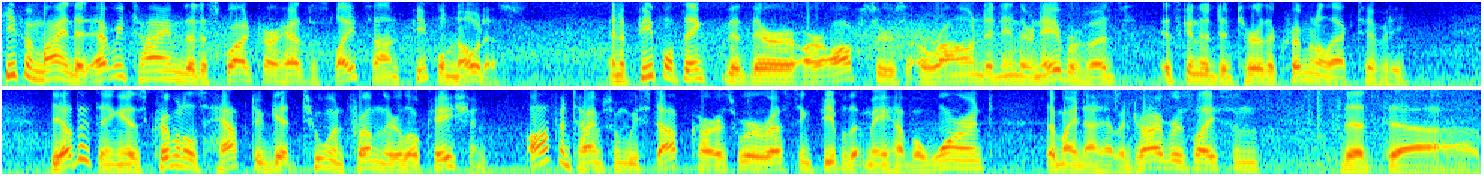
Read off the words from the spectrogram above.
Keep in mind that every time that a squad car has its lights on, people notice. And if people think that there are officers around and in their neighborhoods, it's going to deter the criminal activity. The other thing is criminals have to get to and from their location. Oftentimes when we stop cars, we're arresting people that may have a warrant, that might not have a driver's license, that uh,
